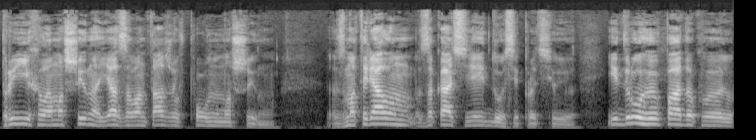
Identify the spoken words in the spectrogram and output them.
Приїхала машина, я завантажив повну машину. З матеріалом з я й досі працюю. І другий випадок е,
